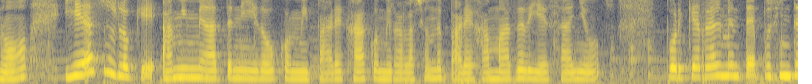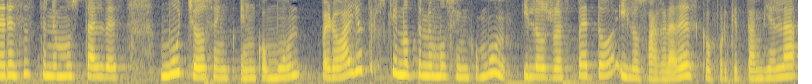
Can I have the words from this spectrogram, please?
¿no? Y eso es lo que a mí me ha tenido con mi pareja, con mi relación de pareja más de 10 años, porque realmente pues intereses tenemos tal vez muchos en, común, pero hay otros que no tenemos en común y los respeto y los agradezco porque también la,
